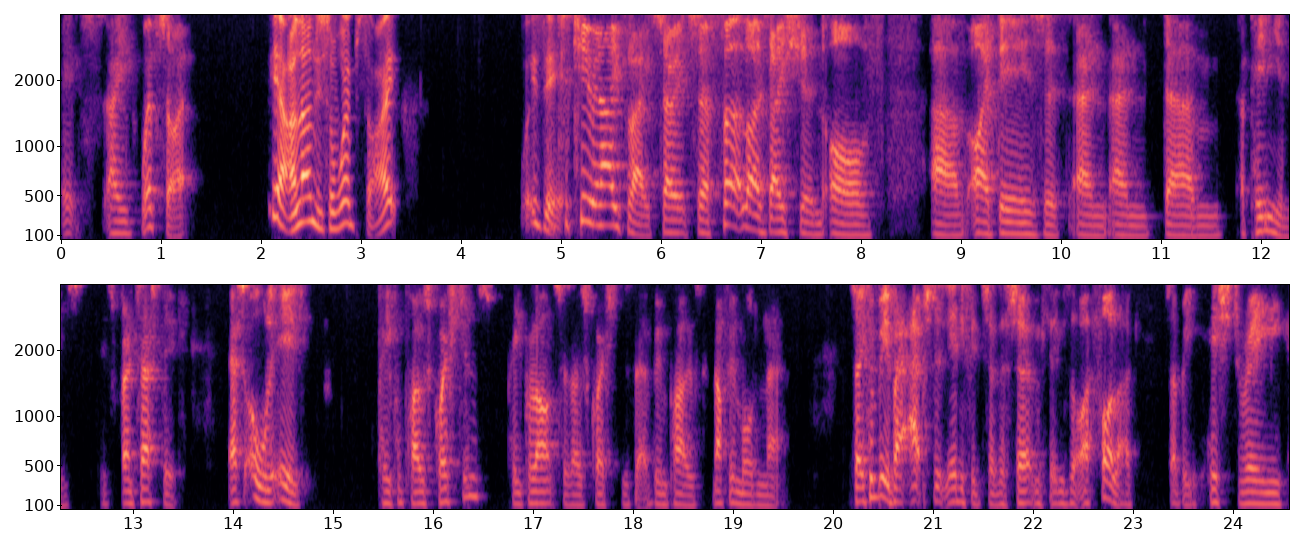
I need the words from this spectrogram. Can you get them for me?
It's a website. Yeah, I know it's a website. What is it? It's a Q&A place. So it's a fertilization of uh, ideas and and, um, opinions. It's fantastic. That's all it is. People pose questions. People answer those questions that have been posed. Nothing more than that. So it can be about absolutely anything. So there's certain things that I follow. So it'll be history,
